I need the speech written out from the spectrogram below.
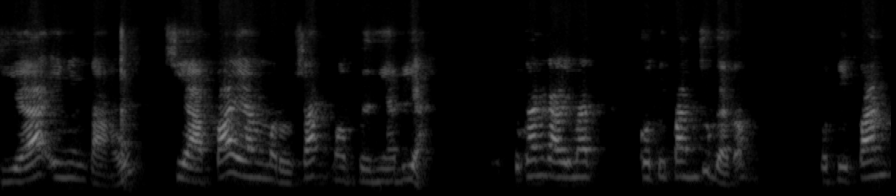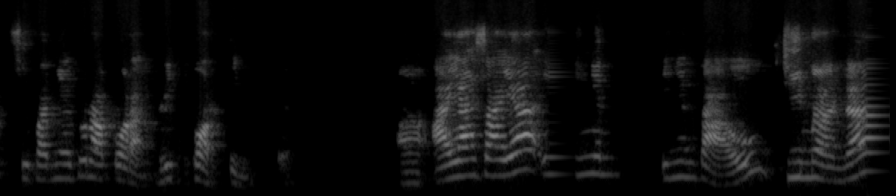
Dia ingin tahu siapa yang merusak mobilnya dia. Itu kan kalimat kutipan juga toh. Kutipan sifatnya itu laporan, reporting. Uh, ayah saya ingin ingin tahu di mana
